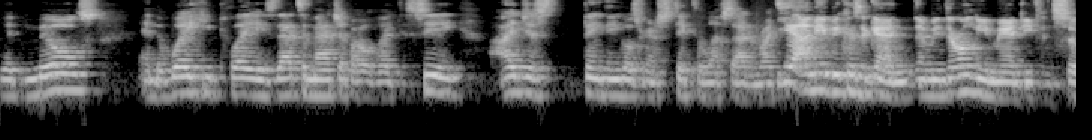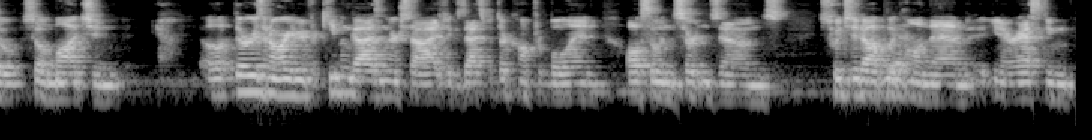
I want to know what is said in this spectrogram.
with Mills and the way he plays, that's a matchup I would like to see. I just think the Eagles are going to stick to left side and right side. Yeah, I mean, because again, I mean, they're only in man defense so so much, and uh, there is an argument for keeping guys on their sides because that's what they're comfortable in. Also, in certain zones, switch it up Yeah. on them. You know, asking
